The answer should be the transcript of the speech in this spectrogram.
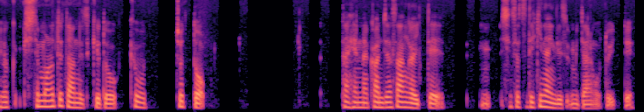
予約してもらってたんですけど今日ちょっと大変な患者さんがいて診察できないんですみたいなこと言って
